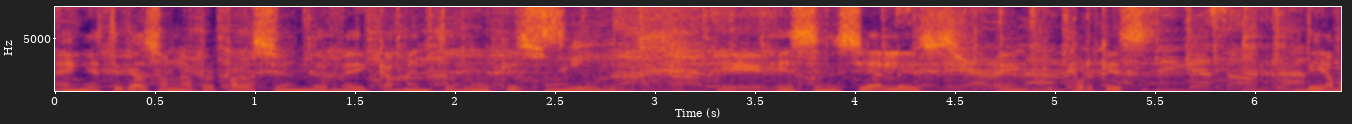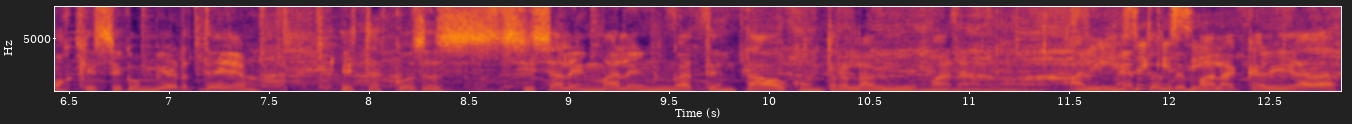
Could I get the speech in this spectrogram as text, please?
en este caso, en la preparación de medicamentos, ¿no? que son Sí. eh, esenciales, en- porque digamos que se convierte estas cosas, si salen mal, en un atentado contra la vida humana. ¿no? Alimentos de sí. mala calidad,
